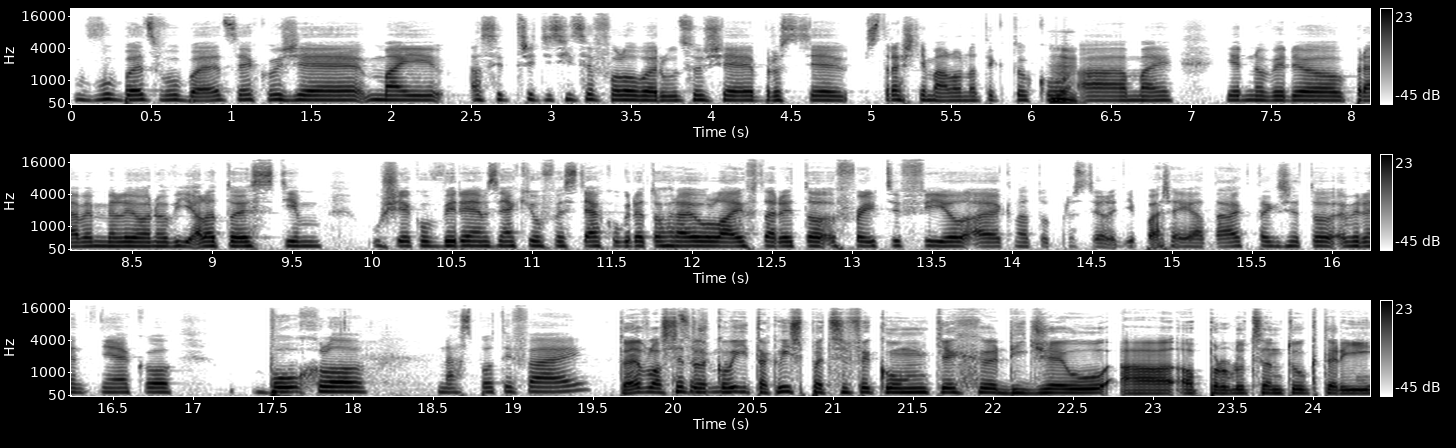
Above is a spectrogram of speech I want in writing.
vůbec, vůbec, jakože mají asi tři tisíce followerů, což je prostě strašně málo na TikToku hmm. a mají jedno video právě milionový, ale to je s tím už jako videem z nějakého festiáku, kde to hrajou live, tady to Afraid to Feel a jak na to prostě lidi pařejí a tak, takže to evidentně jako bouchlo na Spotify to je vlastně Což... takový, takový specifikum těch DJů a, a producentů, který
